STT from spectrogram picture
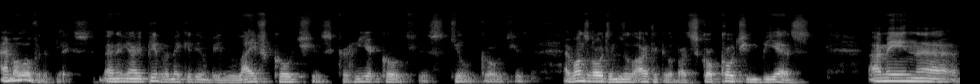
I'm all over the place. And you know, people make it even be life coaches, career coaches, skill coaches. I once wrote a little article about score coaching BS I mean, uh,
